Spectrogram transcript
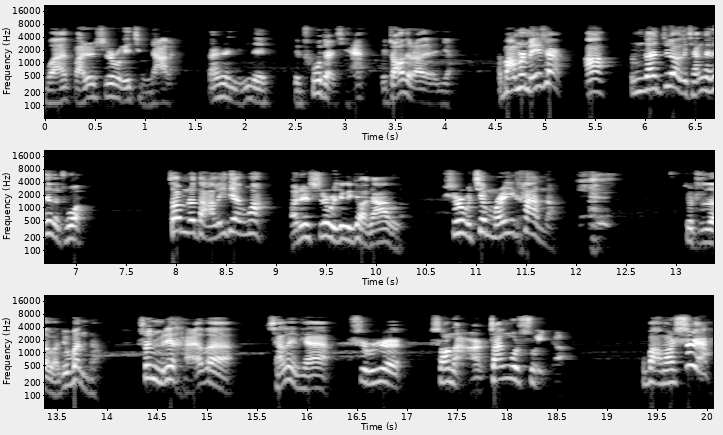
我把这师傅给请家来，但是你们得得出点钱，得找点人家。他爸妈没事啊，那咱这个钱肯定得出。这么着打了一电话，把这师傅就给叫家了。师傅进门一看呢，就知道了，就问他说：“你们这孩子前两天是不是上哪儿沾过水呀？”他爸妈是啊，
